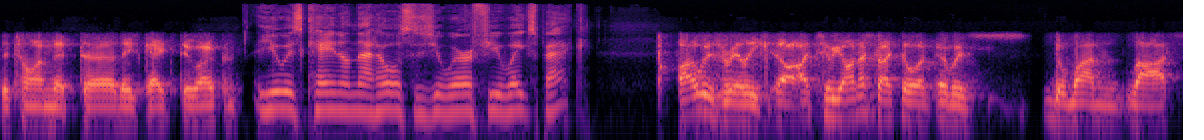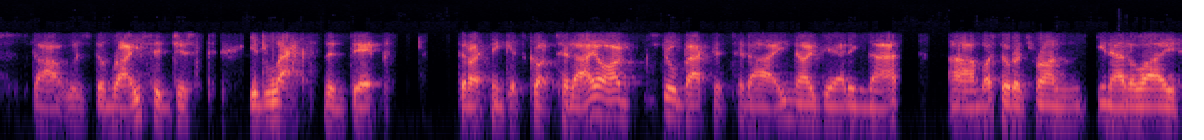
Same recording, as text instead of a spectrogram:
the time that uh, these gates do open. Are you as keen on that horse as you were a few weeks back? I was really, uh, to be honest, I thought it was the one last start was the race. It just it lacks the depth that I think it's got today. I've still backed it today, no doubting that. Um, I thought it's run in Adelaide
